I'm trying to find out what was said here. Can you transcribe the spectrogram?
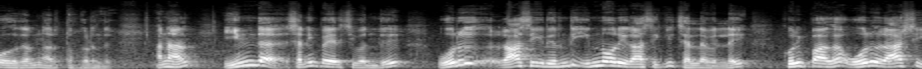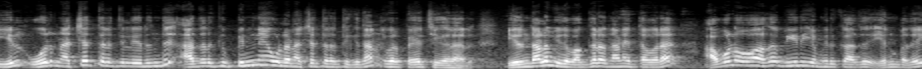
போகுதல்னு அர்த்தம் கிடந்து. ஆனால் இந்த சனி பயிற்சி வந்து ஒரு ராசியிலிருந்து இன்னொரு ராசிக்கு செல்லவில்லை. குறிப்பாக ஒரு ராசியில் ஒரு நட்சத்திரத்திலிருந்து அதற்கு பின்னே உள்ள நட்சத்திரத்துக்கு தான் இவர் பெயர்ச்சிகிறார். இருந்தாலும் இது வக்கரம் தானே தவிர அவ்வளவாக வீரியம் இருக்காது என்பதை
